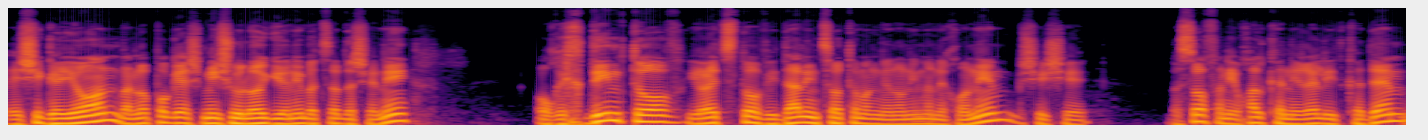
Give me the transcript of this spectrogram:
ויש היגיון, ואני לא פוגש מישהו לא הגיוני בצד השני, עורך דין טוב, יועץ טוב, ידע למצוא את המנגנונים הנכונים, בשביל בסוף אני אוכל כנראה להתקדם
